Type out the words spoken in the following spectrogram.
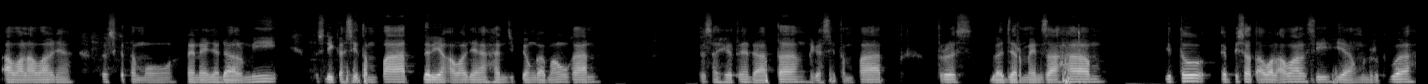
awal-awalnya. Terus ketemu neneknya Dalmi, terus dikasih tempat dari yang awalnya Han Ji Pyong nggak mau kan. Terus akhirnya datang, dikasih tempat, terus belajar main saham. Itu episode awal-awal sih yang menurut gua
